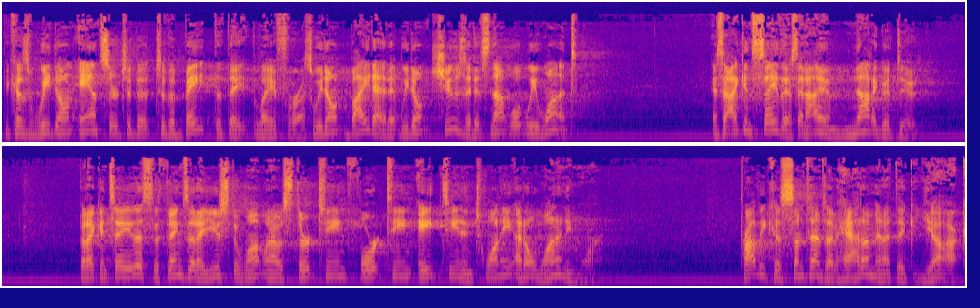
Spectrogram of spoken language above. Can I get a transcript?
because we don't answer to the, to the bait that they lay for us. We don't bite at it. We don't choose it. It's not what we want. And so I can say this, and I am not a good dude. But I can tell you this the things that I used to want when I was 13, 14, 18, and 20, I don't want anymore. Probably because sometimes I've had them and I think, yuck,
